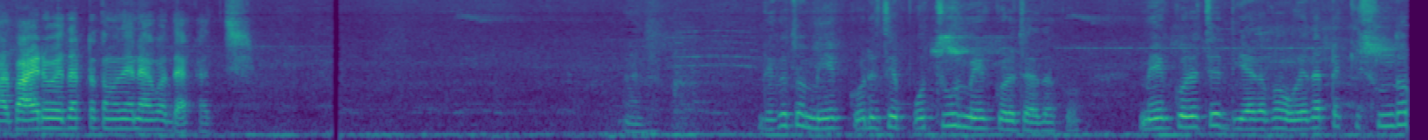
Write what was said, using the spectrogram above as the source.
আর বাইরের ওয়েদারটা তোমাদের একবার দেখাচ্ছি। হ্যাঁ, দেখেছ? মেঘ করেছে প্রচুর মেঘ করেছে দেখো। মেঘ করেছে দিয়ে দেখো ওয়েদারটা কি সুন্দর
